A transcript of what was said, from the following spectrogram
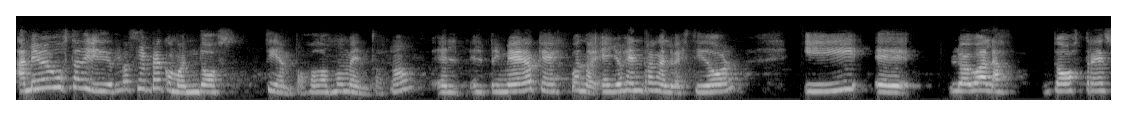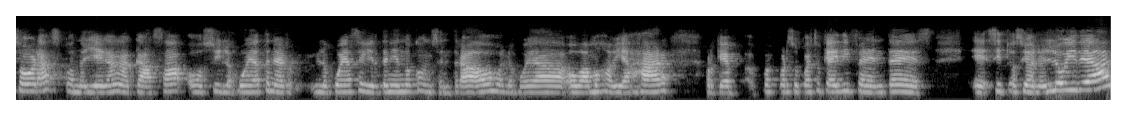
a mí me gusta dividirlo siempre como en dos tiempos o dos momentos, ¿no? El primero que es cuando ellos entran al vestidor y eh, luego a las dos, tres horas cuando llegan a casa o si los voy a tener, los voy a seguir teniendo concentrados o los voy a, o vamos a viajar, porque pues por supuesto que hay diferentes eh, situaciones. Lo ideal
